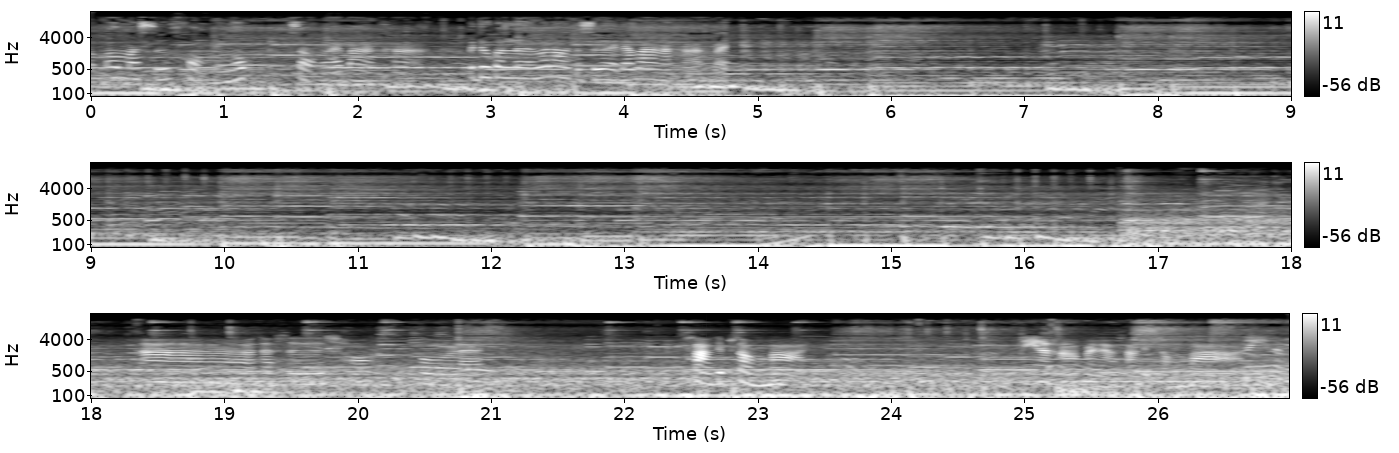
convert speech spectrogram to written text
แล้วก็มาซื้อของในงบ 200 บาทค่ะ ไปดูกันเลยว่าเราจะซื้ออะไรได้บ้างนะคะไปอ่าเราจะซื้อช็อกโกแลตสามสิบสองบาท นี่นะคะ ไปแล้วสามสิบสองบาทนี่นะคะ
